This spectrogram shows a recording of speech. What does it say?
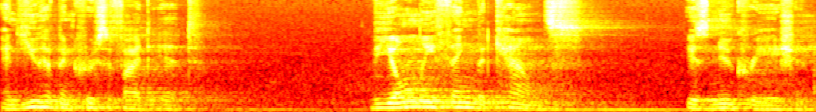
and you have been crucified to it. The only thing that counts is new creation.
